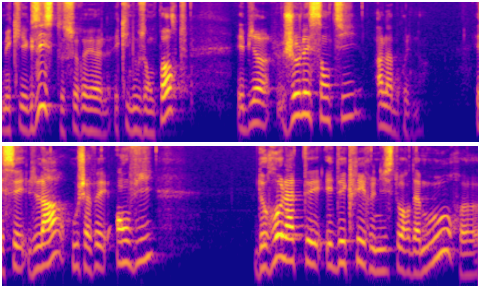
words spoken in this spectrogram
mais qui existe ce réel et qui nous emporte, eh bien, je l'ai senti à la brune. Et c'est là où j'avais envie de relater et d'écrire une histoire d'amour euh,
